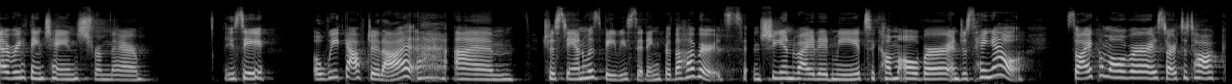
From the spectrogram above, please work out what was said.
Everything changed from there. You see, a week after that, um, Tristan was babysitting for the Hubbards, and she invited me to come over and just hang out. So I come over, I start to talk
